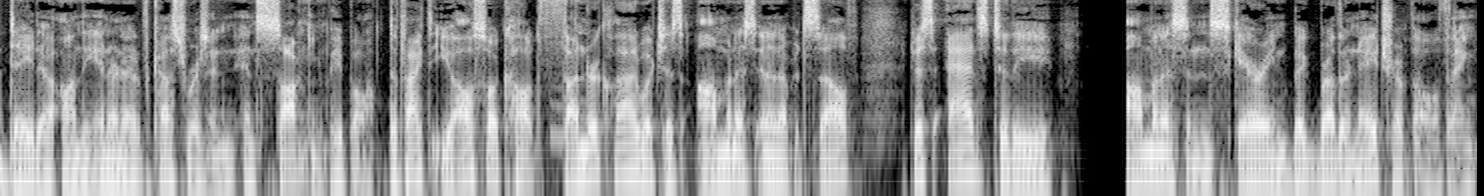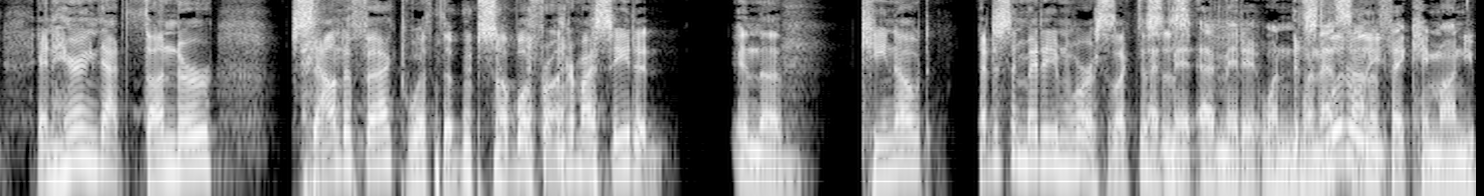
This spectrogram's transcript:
data on the internet of customers and, and stalking people. The fact that you also call it Thundercloud, which is ominous in and of itself, just adds to the ominous and scary and big brother nature of the whole thing. And hearing that thunder sound effect with the subwoofer under my seat at, in the keynote, that just made it even worse. It's like this admit, is admit it. When when that sound effect came on, you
